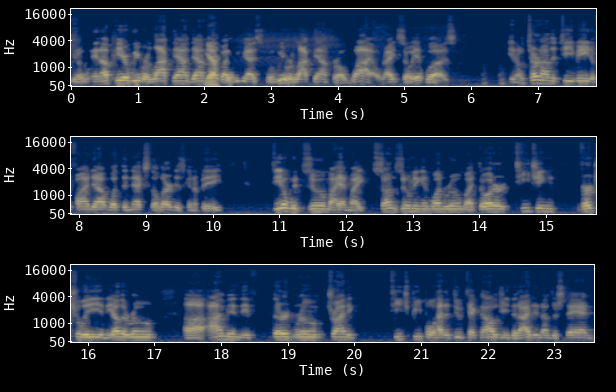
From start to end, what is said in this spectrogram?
you know, and up here we were locked down down yeah. there, but we guys, well, we were locked down for a while, right? So it was, you know, turn on the TV to find out what the next alert is going to be. Deal with Zoom. I had my son zooming in one room, my daughter teaching virtually in the other room. Uh, I'm in the third room trying to teach people how to do technology that I didn't understand.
